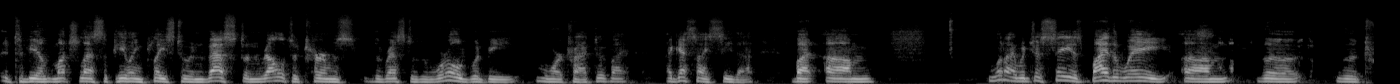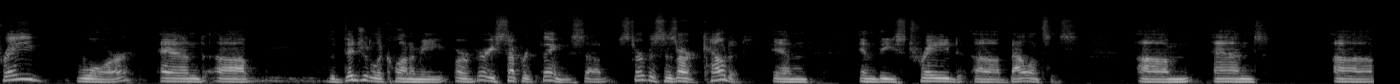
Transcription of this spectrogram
it to be a much less appealing place to invest in relative terms the rest of the world would be more attractive i i guess i see that but um, what i would just say is by the way um, the the trade war and uh, the digital economy are very separate things. Uh, services aren't counted in in these trade uh, balances, um, and uh,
